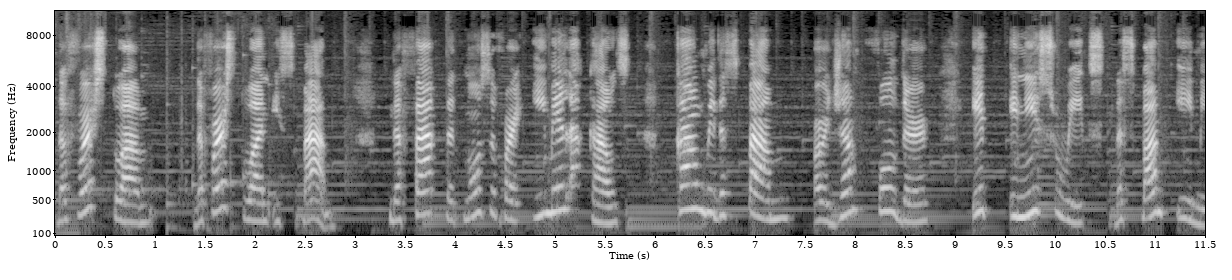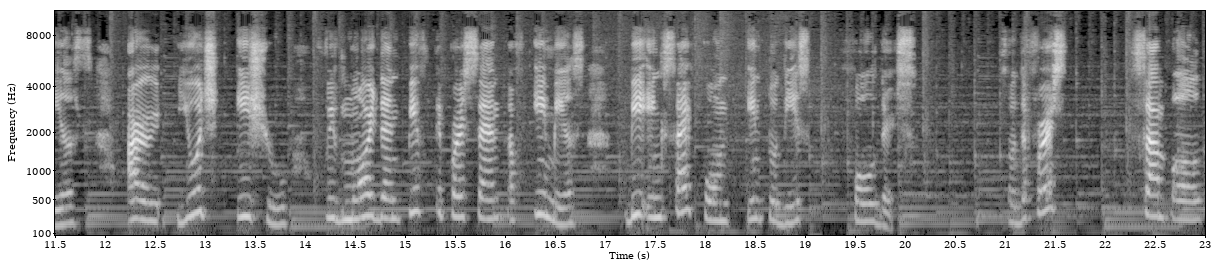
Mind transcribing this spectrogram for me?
The first one, the first one is spam. The fact that most of our email accounts come with a spam or junk folder, it insinuates the spam emails are huge issue with more than 50% of emails being siphoned into these folders. So the first sample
